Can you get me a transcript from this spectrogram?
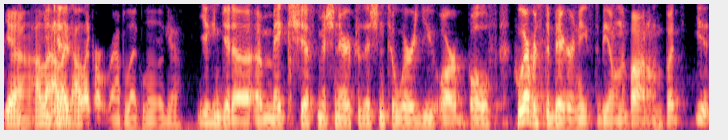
Yeah, I, li- I like I like a wrap leg look. Yeah. You can get a, a makeshift missionary position to where you are both. Whoever's the bigger needs to be on the bottom, but you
